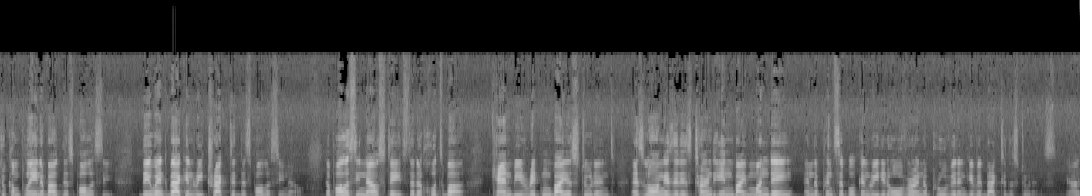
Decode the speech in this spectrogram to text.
to complain about this policy. They went back and retracted this policy now. The policy now states that a khutbah can be written by a student as long as it is turned in by Monday and the principal can read it over and approve it and give it back to the students. Yeah?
